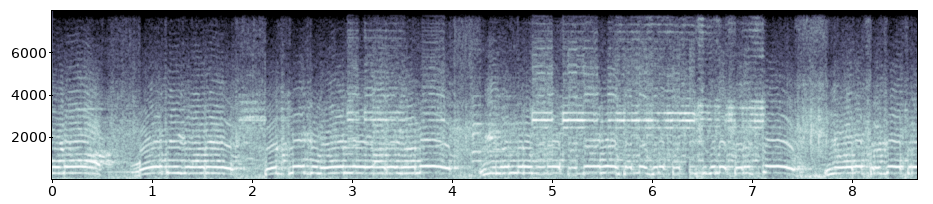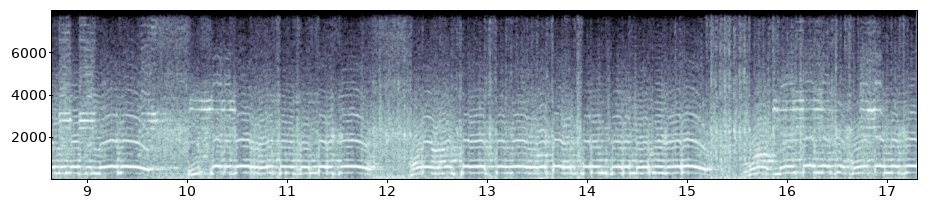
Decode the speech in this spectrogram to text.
కూడా మోదీ గారి చెట్లకి వెళ్ళే వారే కానీ వీళ్ళందరూ కూడా ప్రజల సమస్యలు పట్టించుకునే పరిస్థితి ఇవాళ ప్రజా ప్రజలకు లేదు ఇప్పటికే రైతులకందరికీ మన రాష్ట్ర వ్యాప్తంగా ఓటు హెచ్చరించారు మోదీ గారు మా మీటర్లకి మోటార్లకి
